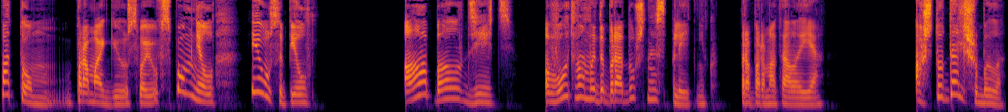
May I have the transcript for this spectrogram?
потом про магию свою вспомнил и усыпил. «Обалдеть! Вот вам и добродушный сплетник», — пробормотала я. «А что дальше было?»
